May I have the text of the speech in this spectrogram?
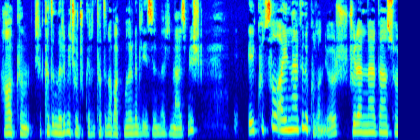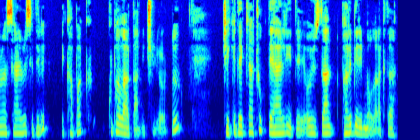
Halkın, işte kadınların ve çocukların tadına bakmalarına bile izin verilmezmiş. E, kutsal ayinlerde de kullanıyor. Şölenlerden sonra servis edilip e, kabak kupalardan içiliyordu. Çekirdekler çok değerliydi. O yüzden para birimi olarak da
